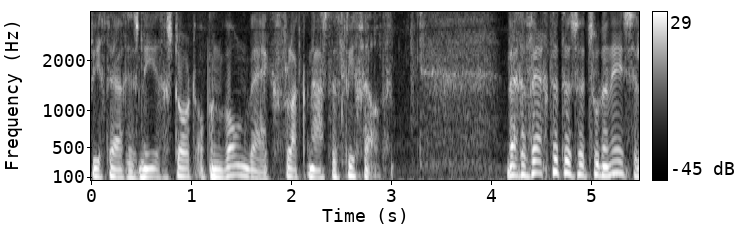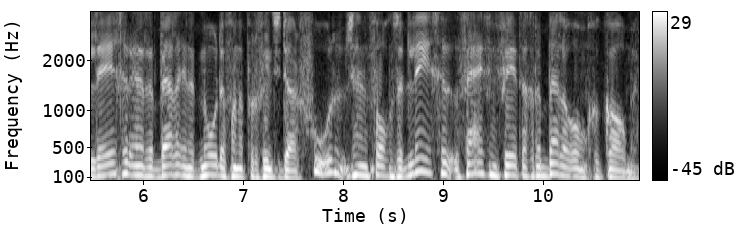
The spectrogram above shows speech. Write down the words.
Vliegtuig is neergestort op een woonwijk vlak naast het vliegveld. Bij gevechten tussen het Soedanese leger en rebellen in het noorden van de provincie Darfur zijn volgens het leger 45 rebellen omgekomen.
